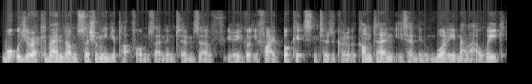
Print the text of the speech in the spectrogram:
what would you recommend on social media platforms then in terms of you know you've got your five buckets in terms of coming up with content you're sending one email out a week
